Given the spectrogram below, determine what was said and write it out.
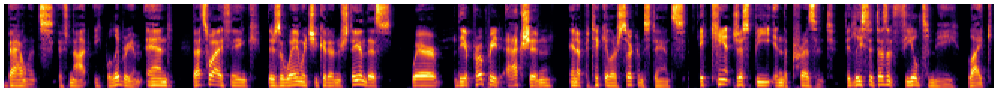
balance, if not equilibrium. And that's why I think there's a way in which you could understand this where the appropriate action in a particular circumstance, it can't just be in the present. At least it doesn't feel to me like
